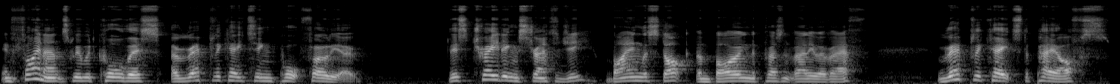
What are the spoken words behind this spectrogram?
In finance, we would call this a replicating portfolio. This trading strategy, buying the stock and borrowing the present value of F, replicates the payoffs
